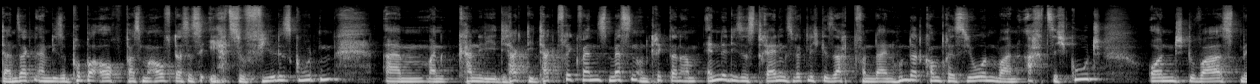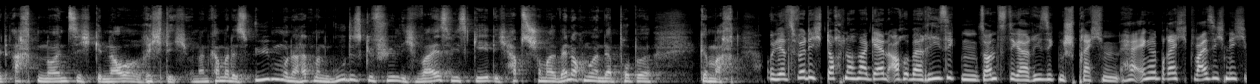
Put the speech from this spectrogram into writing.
Dann sagt einem diese Puppe auch, pass mal auf, das ist eher zu viel des Guten. Ähm, man kann die, Takt, die Taktfrequenz messen und kriegt dann am Ende dieses Trainings wirklich gesagt, von deinen 100 Kompressionen waren 80 gut und du warst mit 98 genau richtig. Und dann kann man das üben und dann hat man ein gutes Gefühl, ich weiß, wie es geht, ich habe es schon mal, wenn auch nur an der Puppe, gemacht. Und jetzt würde ich doch noch mal gern auch über Risiken, sonstiger Risiken sprechen. Herr Engelbrecht, weiß ich nicht,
